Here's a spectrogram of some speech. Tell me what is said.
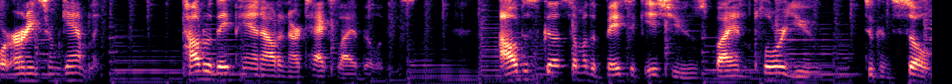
or earnings from gambling? How do they pan out in our tax liabilities? I'll discuss some of the basic issues, I implore you to consult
